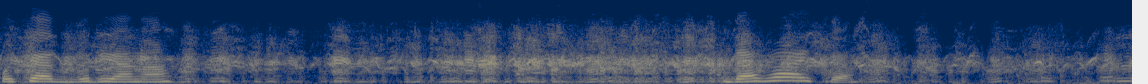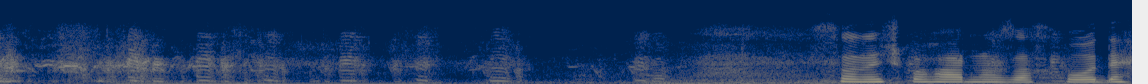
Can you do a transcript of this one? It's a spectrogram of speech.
Хотять бур'яна. Давайте. Сонечко гарно заходить.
